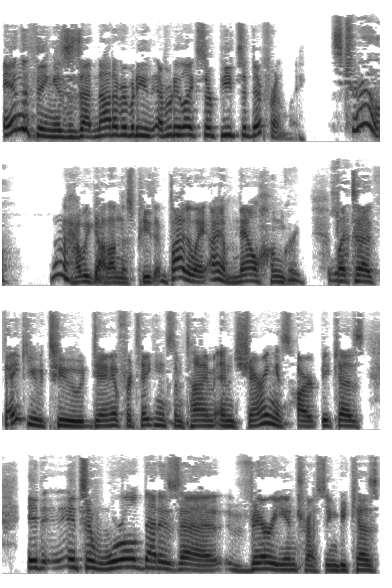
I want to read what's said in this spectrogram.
And the thing is, is that not everybody, everybody likes their pizza differently. It's true. I don't know how we got on this pizza. By the way, I am now hungry. Yeah. But uh, thank you to Daniel for taking some time and sharing his heart because it it's a world that is uh, very interesting because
